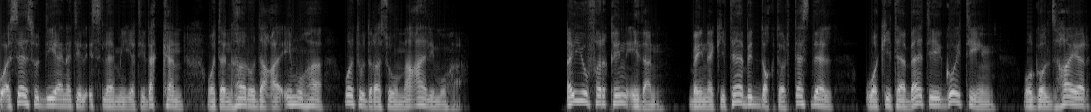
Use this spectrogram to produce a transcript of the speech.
أساس الديانة الإسلامية دكا وتنهار دعائمها وتدرس معالمها. أي فرق إذن بين كتاب الدكتور تسدل وكتابات جويتين وجولدهاير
